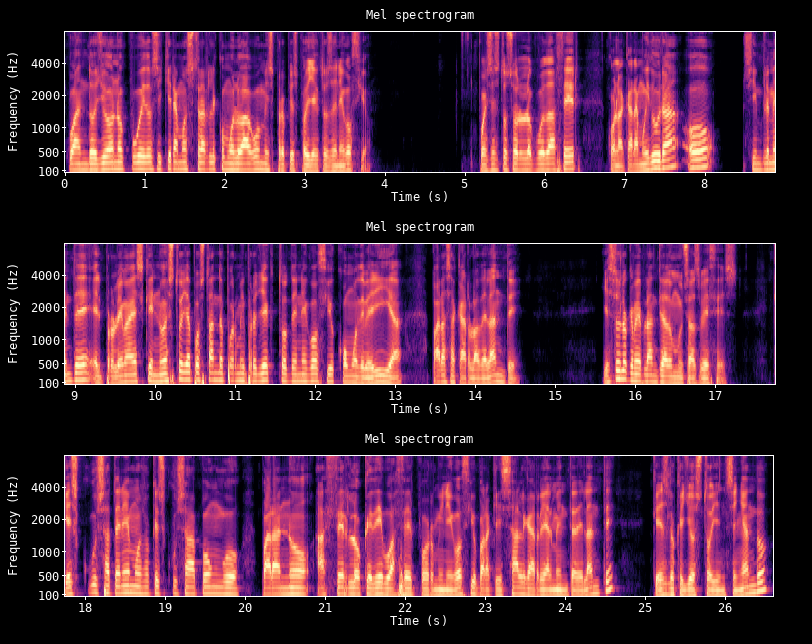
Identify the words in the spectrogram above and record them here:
cuando yo no puedo siquiera mostrarle cómo lo hago en mis propios proyectos de negocio. Pues esto solo lo puedo hacer con la cara muy dura o simplemente el problema es que no estoy apostando por mi proyecto de negocio como debería para sacarlo adelante. Y esto es lo que me he planteado muchas veces. ¿Qué excusa tenemos o qué excusa pongo para no hacer lo que debo hacer por mi negocio para que salga realmente adelante? ¿Qué es lo que yo estoy enseñando?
